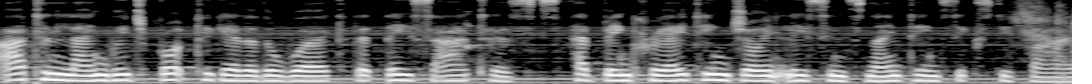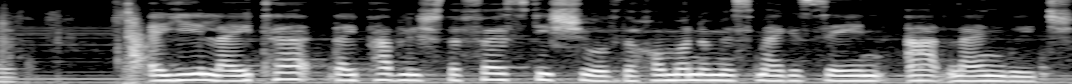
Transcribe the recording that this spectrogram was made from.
Art and Language brought together the work that these artists had been creating jointly since 1965. A year later, they published the first issue of the homonymous magazine Art Language,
